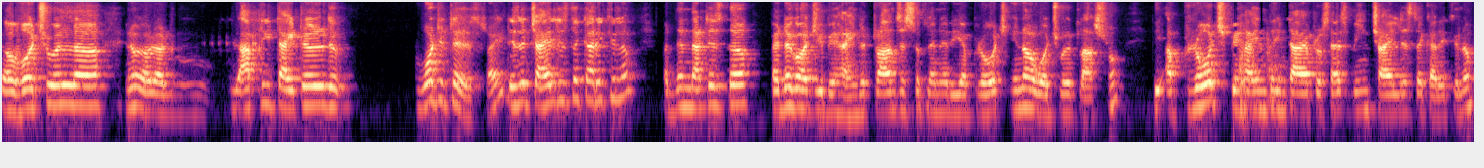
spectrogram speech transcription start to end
uh, virtual, uh, you know, aptly titled what it is, right? Is a child is the curriculum? but then that is the pedagogy behind the transdisciplinary approach in our virtual classroom. The approach behind the entire process being child is the curriculum.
